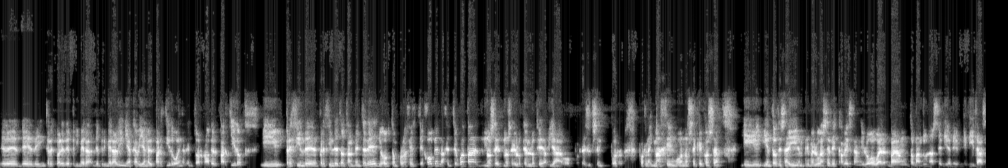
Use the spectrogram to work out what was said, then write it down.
eh, de, intelectuales de primera, de primera línea que había en el partido o en el entorno del partido y prescinde, prescinde totalmente de ello, optan por la gente joven, la gente guapa, no sé, no sé lo que es lo que había o por, por, la imagen o no sé qué cosa, y, entonces ahí en primer lugar se descabezan y luego van tomando una serie de medidas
